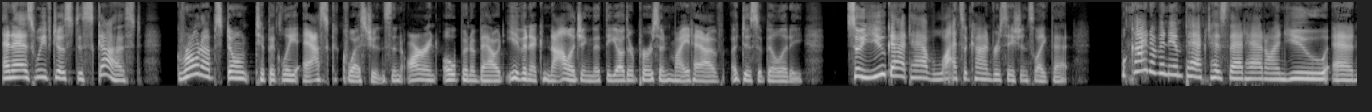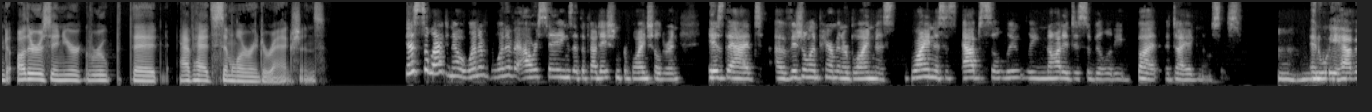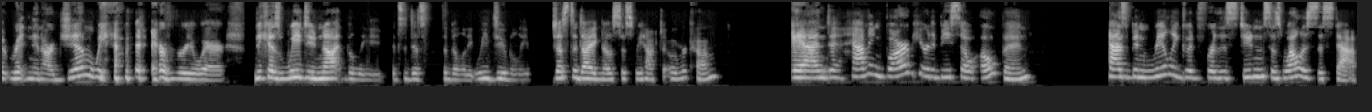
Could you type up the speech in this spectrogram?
And as we've just discussed, grown-ups don't typically ask questions and aren't open about even acknowledging that the other person might have a disability. So you got to have lots of conversations like that. What kind of an impact has that had on you and others in your group that have had similar interactions? Just to let you know, one of one of our sayings at the Foundation for Blind Children is that a visual impairment or blindness blindness is absolutely not a disability, but a diagnosis. Mm-hmm. And we have it written in our gym. We have it everywhere because we do not believe it's a disability. We do believe just a diagnosis we have to overcome. And having Barb here to be so open has been really good for the students as well as the staff.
